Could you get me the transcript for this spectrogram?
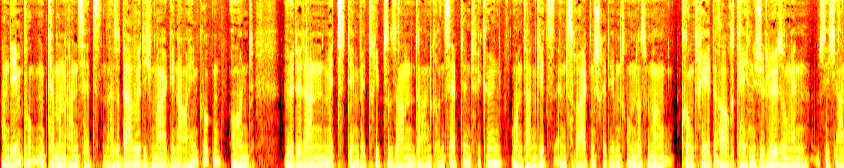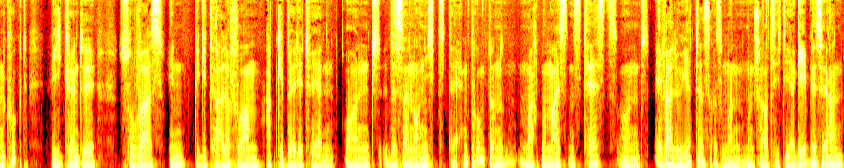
an den Punkten kann man ansetzen. Also da würde ich mal genau hingucken und würde dann mit dem Betrieb zusammen da ein Konzept entwickeln. Und dann geht's im zweiten Schritt eben darum, dass man konkret auch technische Lösungen sich anguckt. Wie könnte sowas in digitaler Form abgebildet werden. Und das ist dann noch nicht der Endpunkt. Dann macht man meistens Tests und evaluiert das. Also man, man schaut sich die Ergebnisse an.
